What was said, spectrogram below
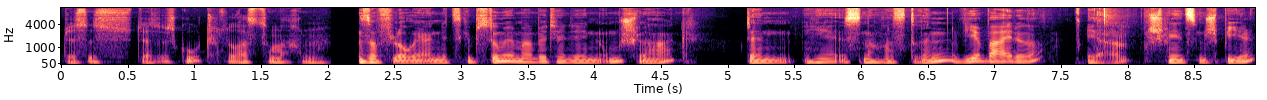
das, ist, das ist gut, sowas zu machen. So, Florian, jetzt gibst du mir mal bitte den Umschlag, denn hier ist noch was drin. Wir beide Ja, spielen jetzt ein Spiel.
